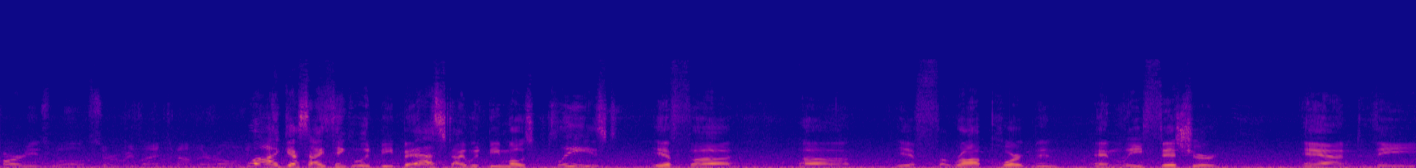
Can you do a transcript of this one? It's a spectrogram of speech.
parties will sort of relent on their own? Well, I guess I think it would be best. I would be most pleased if uh, uh, if Rob Portman and Lee Fisher and the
